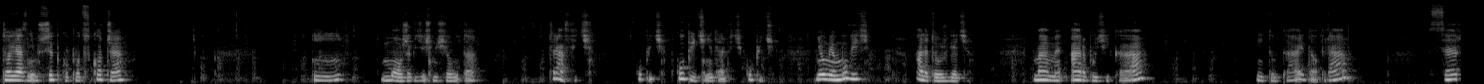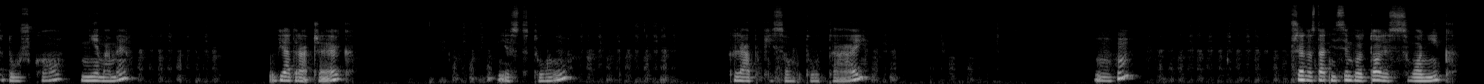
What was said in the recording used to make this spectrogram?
To ja z nim szybko podskoczę i może gdzieś mi się uda trafić. Kupić, kupić, nie trafić, kupić. Nie umiem mówić, ale to już wiecie. Mamy arbuzika. I tutaj, dobra. Serduszko. Nie mamy. Wiatraczek. Jest tu. Klapki są tutaj. Mhm. Przedostatni symbol to jest słonik.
